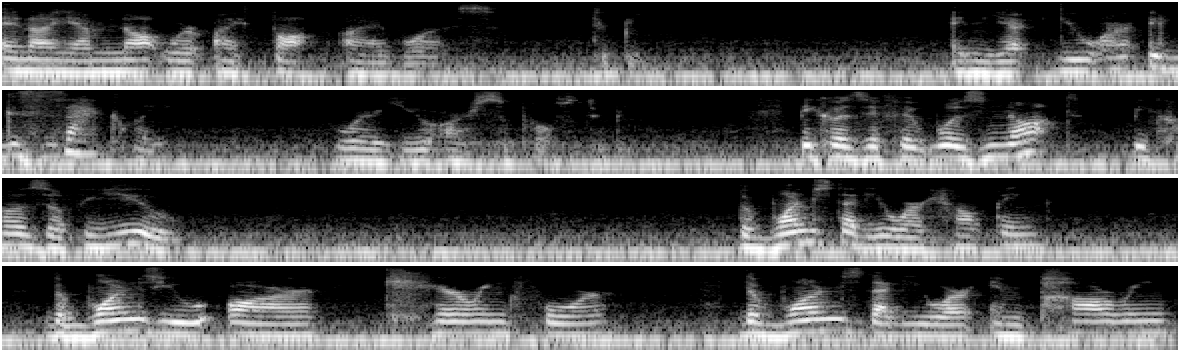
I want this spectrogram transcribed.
and I am not where I thought I was to be. And yet you are exactly where you are supposed to be. Because if it was not because of you, the ones that you are helping, the ones you are caring for, the ones that you are empowering,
